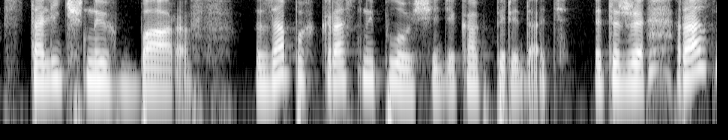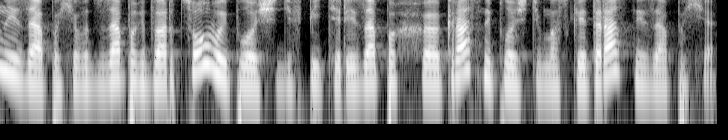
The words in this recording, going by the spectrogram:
столичных баров, запах Красной площади, как передать? Это же разные запахи. Вот запах Дворцовой площади в Питере и запах э, Красной площади в Москве — это разные запахи.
